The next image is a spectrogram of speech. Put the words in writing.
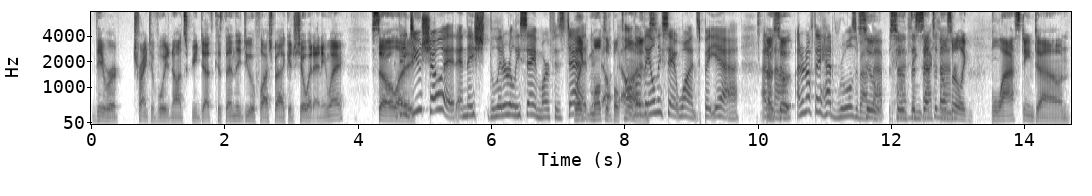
they were trying to avoid an on-screen death, because then they do a flashback and show it anyway. So like they do show it, and they sh- literally say Morph is dead, Like, multiple times. Although they only say it once, but yeah, I don't Uh, know. so- I don't know if they had rules about so that. so the sentinels are like blasting down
